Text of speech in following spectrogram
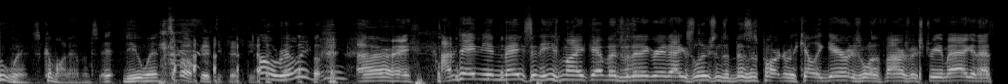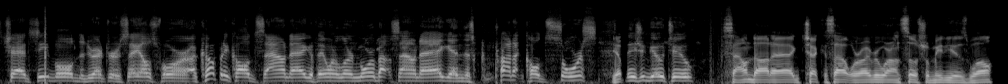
Who wins? Come on, Evans. Eh, Do you win? It's about 50-50. Oh, really? All right. I'm Damian Mason. He's Mike Evans with Integrated Ag Solutions, a business partner with Kelly Garrett, who's one of the founders of Extreme Ag, and that's Chad Siebold, the director of sales for a company called Sound Ag. If they want to learn more about Sound Ag and this product called Source, Yep. they should go to. Sound.ag. Check us out. We're everywhere on social media as well.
